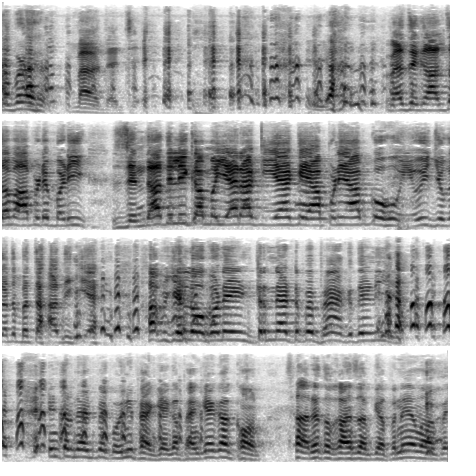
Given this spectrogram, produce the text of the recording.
तो बड़ा बहुत अच्छे वैसे खान साहब आपने बड़ी ज़िंदा दिली का मुजाहरा किया कि अपने आप को हुई हुई जुगत बता दी है। अब ये लोगों ने इंटरनेट पे फेंक देनी है। इंटरनेट पे कोई नहीं फेंकेगा। फेंकेगा कौन? सारे तो खान साहब के अपने हैं वहाँ पे।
